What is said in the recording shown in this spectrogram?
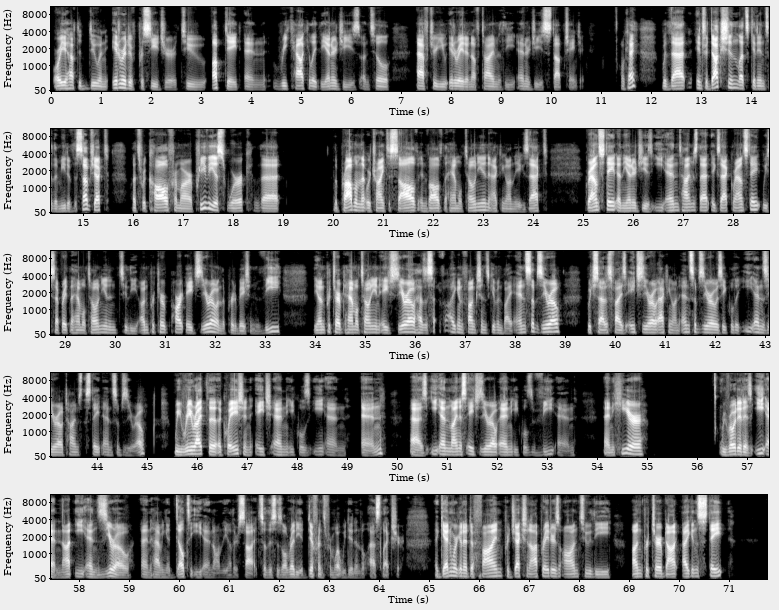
or you have to do an iterative procedure to update and recalculate the energies until after you iterate enough times, the energies stop changing. Okay? With that introduction, let's get into the meat of the subject. Let's recall from our previous work that the problem that we're trying to solve involves the Hamiltonian acting on the exact ground state, and the energy is En times that exact ground state. We separate the Hamiltonian into the unperturbed part H0 and the perturbation V. The unperturbed Hamiltonian H0 has a set of eigenfunctions given by n sub 0 which satisfies H0 acting on n sub 0 is equal to En0 times the state n sub 0. We rewrite the equation Hn equals En n as En minus H0n equals Vn. And here we wrote it as En, not En0, and having a delta En on the other side. So this is already a difference from what we did in the last lecture. Again, we're going to define projection operators onto the unperturbed eigenstate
